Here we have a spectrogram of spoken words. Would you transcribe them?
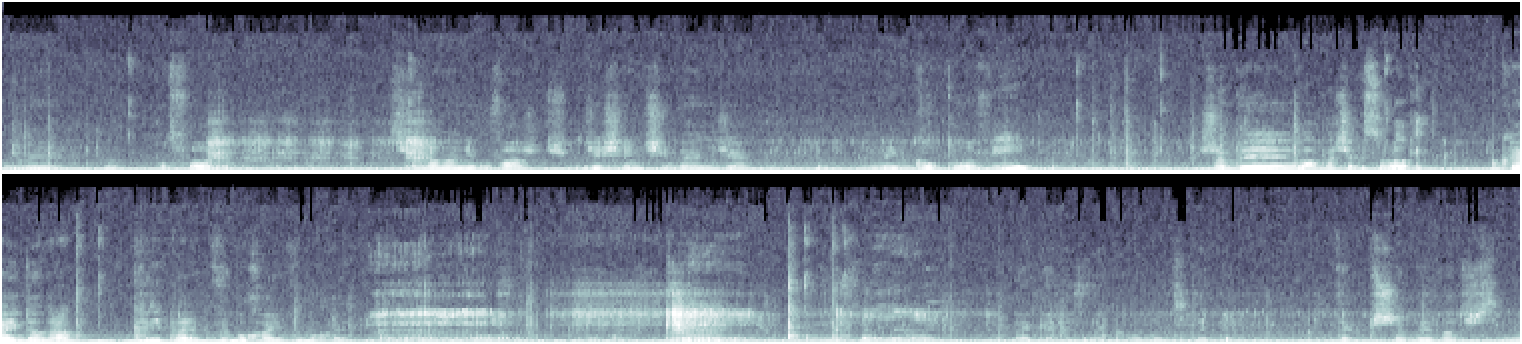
Mamy no, potwory. Trzeba na nie uważać. 10 i będzie my gotowi, żeby łapać aksolotl. Okej, dobra. Creeper, wybuchaj, wybuchaj. Mega ryzykowne tutaj tak przebywać sobie.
